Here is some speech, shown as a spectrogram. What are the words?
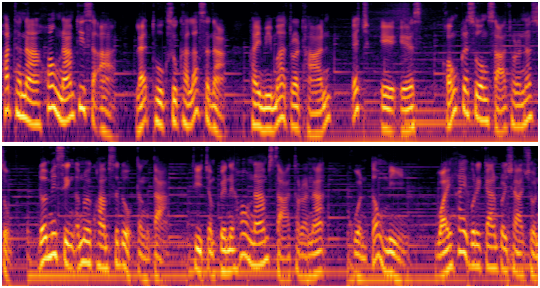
พัฒนาห้องน้ำที่สะอาด และถูกสุขลักษณะให้มีมาตรฐาน HAS ของกระทรวงสาธารณสุข โดยมีสิ่งอำนวยความสะดวกต่างๆ ที่จำเป็นในห้องน้ำสาธารณะควรต้องมี ไว้ให้บริการประชาชน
